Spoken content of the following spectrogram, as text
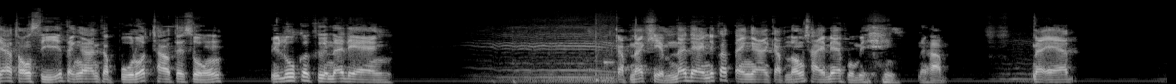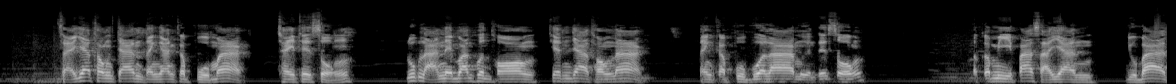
ย่าทองศรีแต่งงานกับปู่รถชาวไทยสงมีลูกก็คือน้าแดง กับน้าเข็มน้าแดงนี่ก็แต่งงานกับน้องชายแม่ผมเองนะครับน้าแอด สายย่าทองจันแต่งงานกับปู่มากชัยไทยสงลูกหลานในบ้านพลทอง เช่นย่าทองนาค แต่งกับปู่บัวลาหมื่นไทยสงแล้วก็มีป้าสายันอยู่บ้าน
